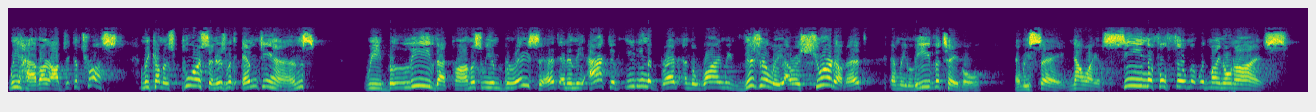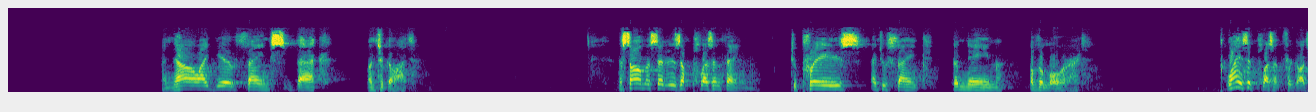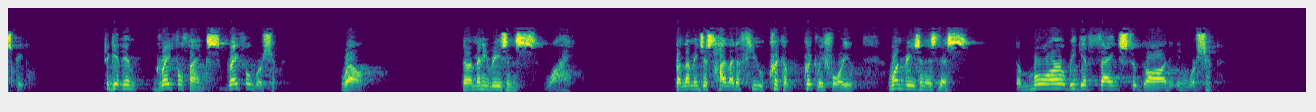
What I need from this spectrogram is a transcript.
we have our object of trust. And we come as poor sinners with empty hands. We believe that promise, we embrace it, and in the act of eating the bread and the wine, we visually are assured of it, and we leave the table, and we say, now I have seen the fulfillment with mine own eyes. And now I give thanks back unto God. The psalmist said it is a pleasant thing to praise and to thank the name of the Lord. Why is it pleasant for God's people to give Him grateful thanks, grateful worship? Well, there are many reasons why. But let me just highlight a few quick, quickly for you. One reason is this. the more we give thanks to God in worship,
